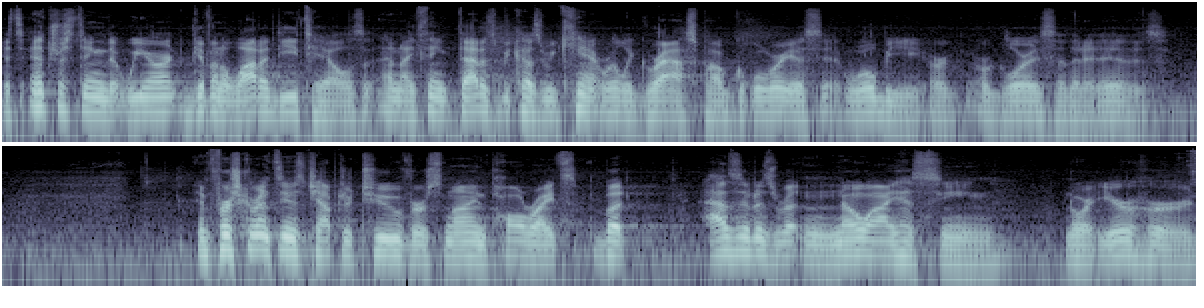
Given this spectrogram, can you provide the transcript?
it's interesting that we aren't given a lot of details, and I think that is because we can't really grasp how glorious it will be or, or glorious that it is. In 1 Corinthians chapter 2, verse 9, Paul writes, But as it is written, no eye has seen, nor ear heard,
